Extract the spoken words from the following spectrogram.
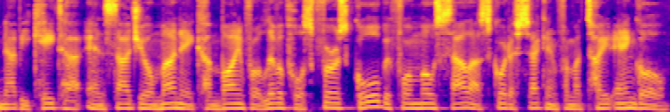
Naby Keita and Sadio Mane combined for Liverpool's first goal before Mo Salah scored a second from a tight angle.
